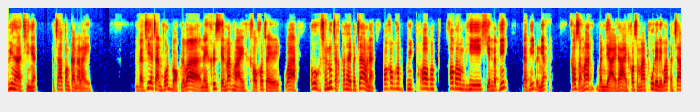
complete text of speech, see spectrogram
วินาทีเนี้ยพระเจ้าต้องการอะไร แบบที่อาจารย์โฮสบอกเลยว่าในคริสเตียนมากมายเขาเข้าใจว่าโอ้ฉันรู้จักพระทัยพระเจ้าน่ะเพราะเขาเขามีพ่อพ่อพระคัมภีร์เขียนแบบนี้ แบบนี้แบบเนี้ยเขาสามารถบรรยายได้เขาสามารถพูดได้เลยว่าพระเจ้า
